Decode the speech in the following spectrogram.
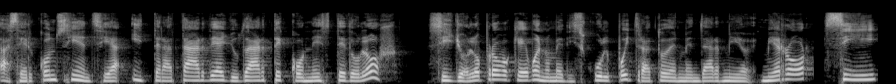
hacer conciencia y tratar de ayudarte con este dolor. Si yo lo provoqué, bueno, me disculpo y trato de enmendar mi, error. Si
